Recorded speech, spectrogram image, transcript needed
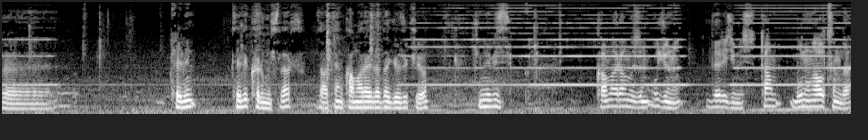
eee telin teli kırmışlar. Zaten kamerayla da gözüküyor. Şimdi biz kameramızın ucunu vericimiz tam bunun altında.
